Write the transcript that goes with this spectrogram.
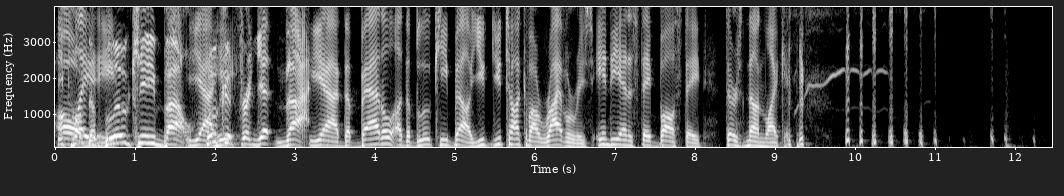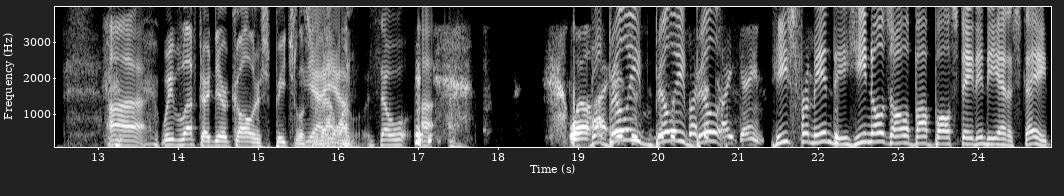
He oh, played- the he- Blue Key Bell. Yeah, Who he- could forget that? Yeah, the battle of the Blue Key Bell. You you talk about rivalries. Indiana State, Ball State. There's none like it. uh, We've left our dear caller speechless yeah, with that yeah. one. So, uh, Well, well, I- it's Billy, just- this Billy, a Bill, tight game. he's from Indy. He knows all about Ball State, Indiana State,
